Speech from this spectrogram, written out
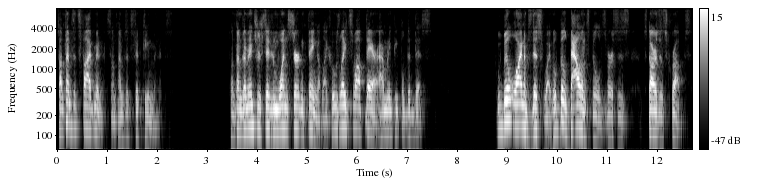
Sometimes it's five minutes. Sometimes it's 15 minutes. Sometimes I'm interested in one certain thing of like who's late swap there? How many people did this? Who built lineups this way? Who built balance builds versus stars and scrubs?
